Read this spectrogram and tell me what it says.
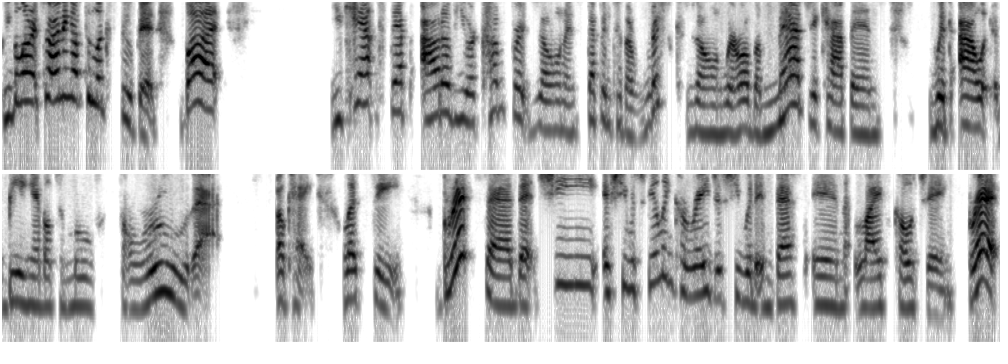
People aren't signing up to look stupid, but you can't step out of your comfort zone and step into the risk zone where all the magic happens without being able to move through that. Okay, let's see. Britt said that she, if she was feeling courageous, she would invest in life coaching. Britt,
